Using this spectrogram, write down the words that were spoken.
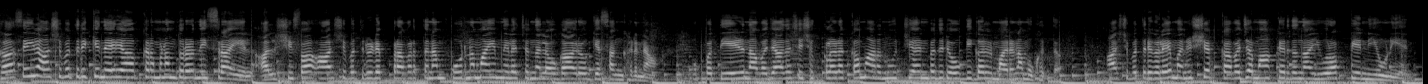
ഗാസയിൽ ആശുപത്രിക്ക് നേരെ ആക്രമണം തുടർന്ന് ഇസ്രായേൽ. അൽഷിഫ ആശുപത്രിയുടെ പ്രവർത്തനം പൂർണമായും നിലച്ചെന്ന ലോകാരോഗ്യ സംഘടന. മുപ്പത്തിയേഴ് നവജാത ശിശുക്കളടക്കം അറുന്നൂറ്റി അൻപത് രോഗികൾ മരണമുഖത്ത്. ആശുപത്രികളെ മനുഷ്യ കവചമാക്കരുതെന്ന യൂറോപ്യൻ യൂണിയൻ.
